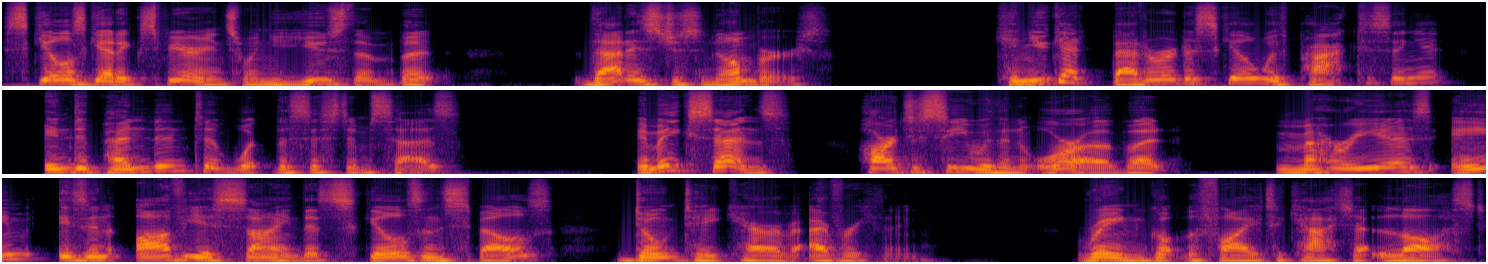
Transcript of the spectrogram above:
Skills get experience when you use them, but that is just numbers. Can you get better at a skill with practicing it, independent of what the system says? It makes sense, hard to see with an aura, but Maharia's aim is an obvious sign that skills and spells don't take care of everything. Rain got the fire to catch at last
